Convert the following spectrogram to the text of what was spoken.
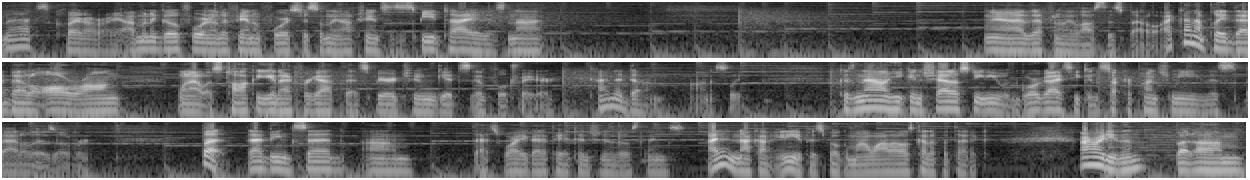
That's quite alright. I'm going to go for another Phantom Force just on the off chance it's a speed tie. It is not. Yeah, I definitely lost this battle. I kind of played that battle all wrong when I was talking and I forgot that Spiritomb gets Infiltrator. Kind of dumb, honestly. Because now he can Shadow Sneak me with Gourgeist, he can Sucker Punch me, this battle is over. But, that being said, um, that's why you gotta pay attention to those things. I didn't knock out any of his Pokemon while I was kind of pathetic. Alrighty then, but um,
